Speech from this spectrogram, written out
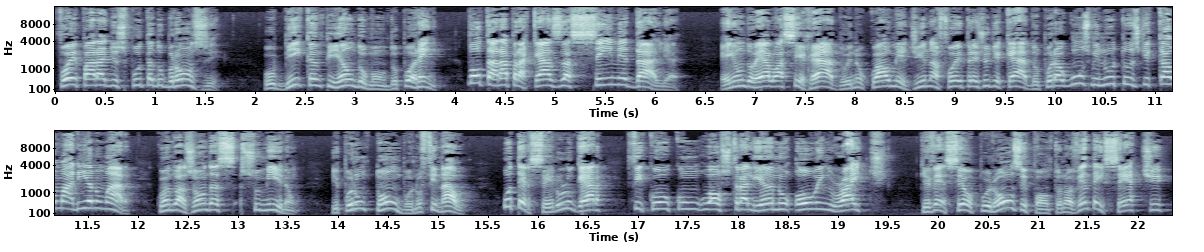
foi para a disputa do bronze. O bicampeão do mundo, porém, voltará para casa sem medalha, em um duelo acirrado e no qual Medina foi prejudicado por alguns minutos de calmaria no mar, quando as ondas sumiram, e por um tombo no final. O terceiro lugar ficou com o australiano Owen Wright, que venceu por 11,97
